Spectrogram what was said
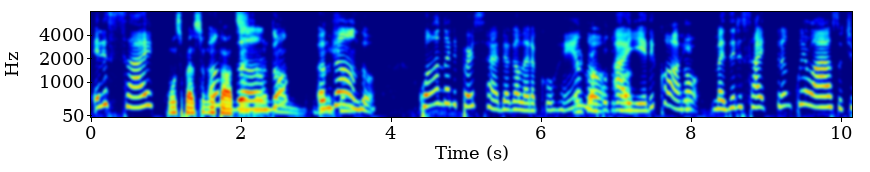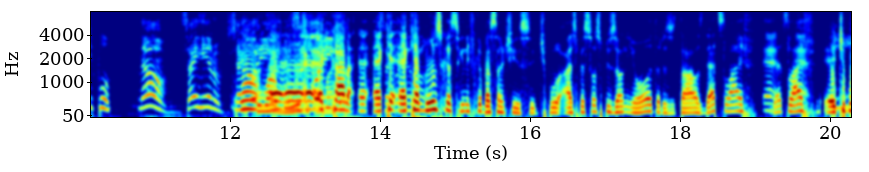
Ele sai Com os pés sangrentados. andando, Vai deixando- andando. Quando ele percebe a galera correndo, corre pro outro lado. aí ele corre. Não. Mas ele sai tranquilaço, tipo, Não, sai rindo. Sai Não, é, é- é- cara, é, é que, é que a música significa bastante isso. Tipo, as pessoas pisando em outras e tal. That's life. É, That's life. é. É, tipo,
